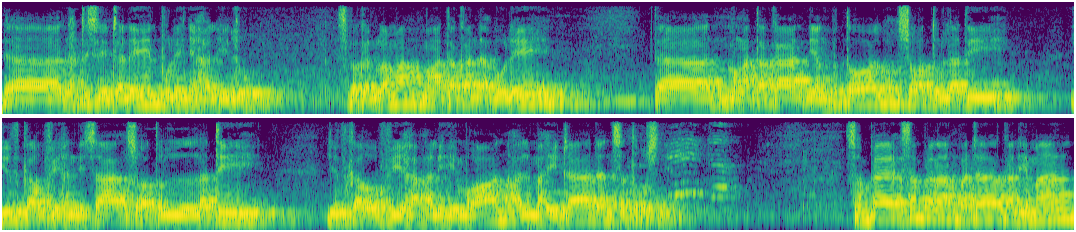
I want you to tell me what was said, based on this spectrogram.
Dan hadis ini dalil bolehnya hal itu. Sebagian ulama mengatakan tidak boleh dan mengatakan yang betul suratul lati yuzkaru fiha nisa suratul lati yuzkaru fiha Ali Imran Al-Maidah dan seterusnya. Sampai sampailah pada kalimat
